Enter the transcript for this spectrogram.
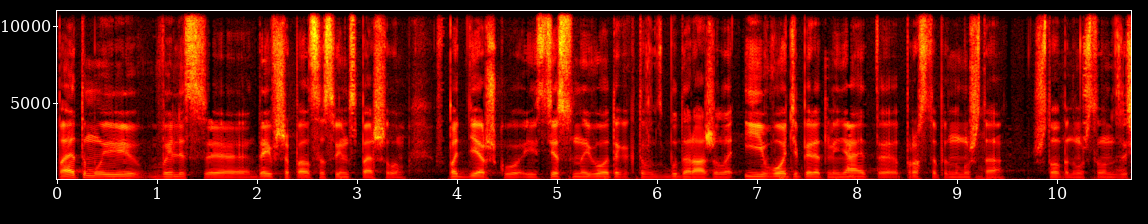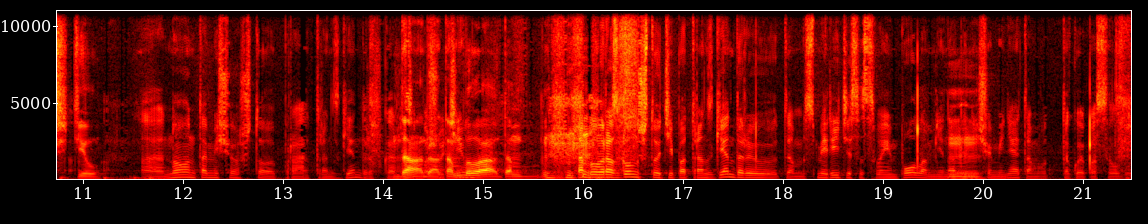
Поэтому и вылез э, Дэйв Шапелл со своим спешалом поддержку. Естественно, его это как-то взбудоражило. И его теперь отменяет э, просто потому что... Что? Потому что он защитил. А, Но он там еще что, про трансгендеров, кажется, да, да, там пошутил. была... Там... Там был разгон, что типа трансгендеры, там, смиритесь со своим полом, не надо Мгм. ничего менять, там вот такой посыл был.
